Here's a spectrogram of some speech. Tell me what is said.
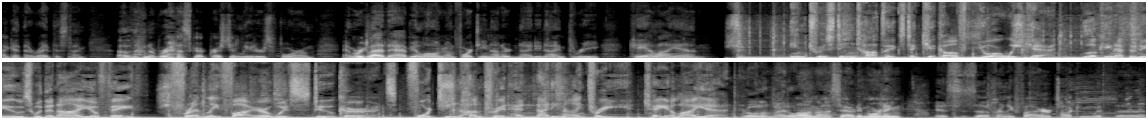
I got that right this time. Of the Nebraska Christian Leaders Forum. And we're glad to have you along on 1499.3 KLIN. Interesting topics to kick off your weekend. Looking at the news with an eye of faith. Friendly Fire with Stu Kerns. 1499.3 KLIN. Rolling right along on a Saturday morning. This is uh, Friendly Fire talking with uh,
